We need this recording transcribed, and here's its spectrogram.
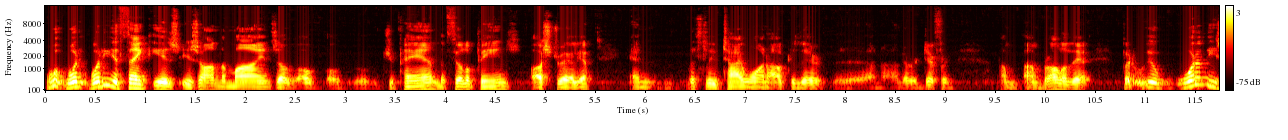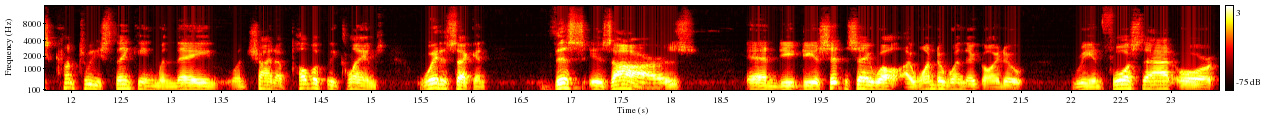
what what, what do you think is, is on the minds of, of, of of Japan, the Philippines, Australia, and let's leave Taiwan out because they're uh, under a different um, umbrella there. But what are these countries thinking when they, when China publicly claims, "Wait a second, this is ours," and do you, do you sit and say, "Well, I wonder when they're going to reinforce that, or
